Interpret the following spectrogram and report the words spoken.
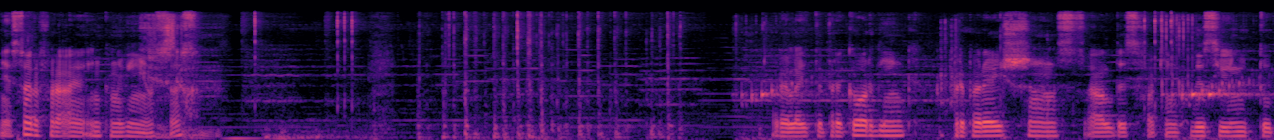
Yeah, sorry for uh, inconveniences. Related recording, preparations, all this fucking. This you need to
